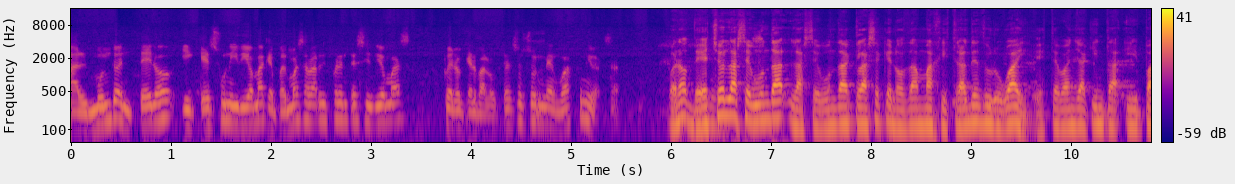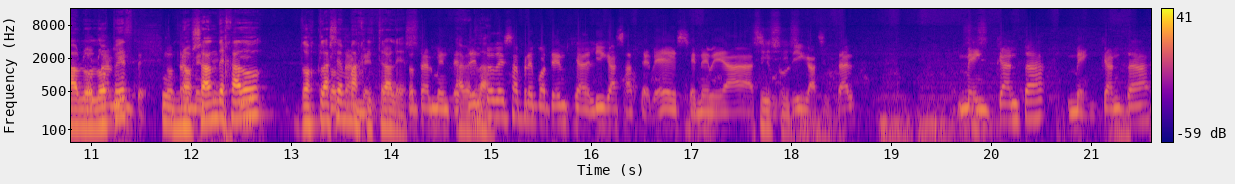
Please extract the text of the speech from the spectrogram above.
al mundo entero y que es un idioma que podemos hablar diferentes idiomas, pero que el baloncesto es un lenguaje universal. Bueno, de hecho es la segunda, la segunda clase que nos dan magistral desde Uruguay. Esteban Yaquinta y Pablo López nos han dejado dos clases magistrales. Totalmente. Dentro de esa prepotencia de ligas ACB, NBA, sí, ligas y tal, me encanta, me encanta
